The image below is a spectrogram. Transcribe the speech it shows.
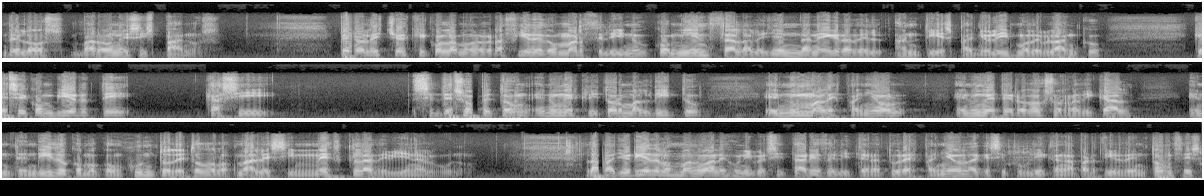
de los varones hispanos. Pero el hecho es que con la monografía de don Marcelino comienza la leyenda negra del antiespañolismo de Blanco, que se convierte casi de sopetón en un escritor maldito, en un mal español, en un heterodoxo radical, entendido como conjunto de todos los males sin mezcla de bien alguno. La mayoría de los manuales universitarios de literatura española que se publican a partir de entonces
